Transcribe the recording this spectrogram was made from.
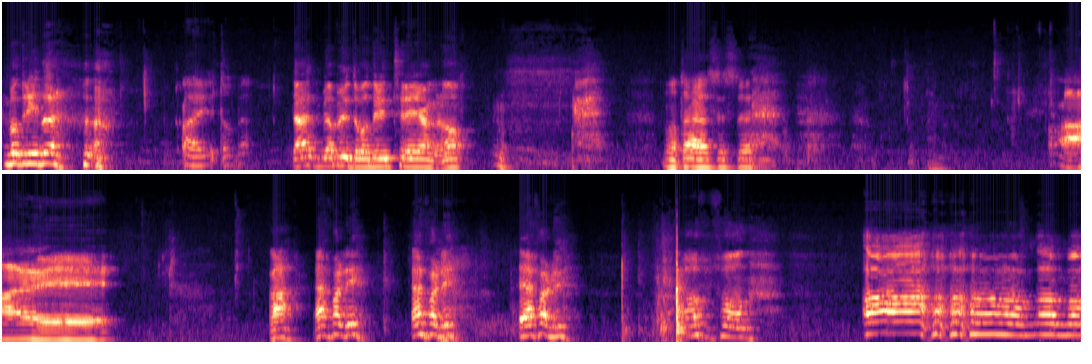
Madrid. Er, vi har begynt å Madrid tre ganger nå. Nå tar jeg siste. Nei. Nei, jeg er ferdig. Jeg er ferdig. Jeg er ferdig. Å, for faen. Ah, mamma!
